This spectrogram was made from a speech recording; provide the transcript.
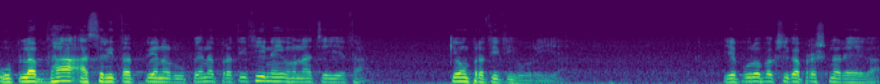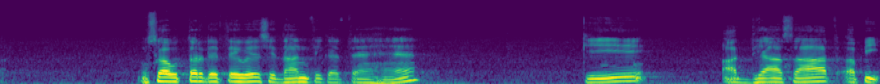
उपलब्धा आश्रितत्व रूपे प्रतीति नहीं होना चाहिए था। क्यों प्रतीति हो रही है? ये पूर्व पक्षी का प्रश्न रहेगा। उसका उत्तर देते हुए सिद्धांति कहते हैं कि अध्यासात अपि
